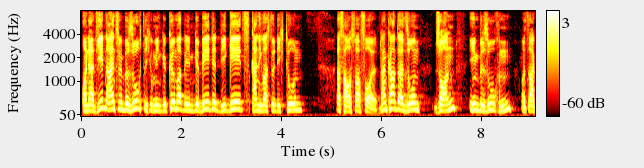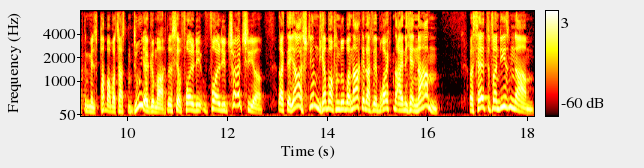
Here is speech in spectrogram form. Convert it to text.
Und er hat jeden Einzelnen besucht, sich um ihn gekümmert, mit ihm gebetet, wie geht's, kann ich was für dich tun? Das Haus war voll. Dann kam sein Sohn John ihn besuchen und sagte, Papa, was hast denn du hier gemacht? Das ist ja voll die, voll die Church hier. Sagt er, ja, stimmt, ich habe auch schon darüber nachgedacht, wir bräuchten eigentlich einen Namen. Was hältst du von diesem Namen?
